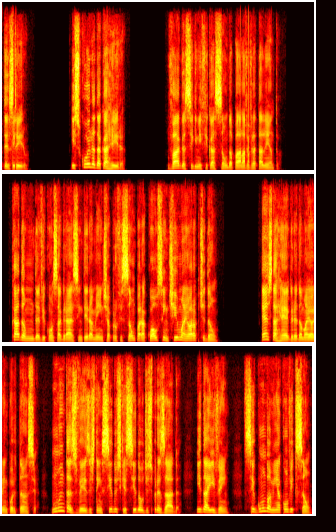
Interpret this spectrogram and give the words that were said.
3 Escolha da carreira. Vaga significação da palavra talento. Cada um deve consagrar-se inteiramente à profissão para a qual sentir maior aptidão. Esta regra é da maior importância, muitas vezes tem sido esquecida ou desprezada, e daí vem, segundo a minha convicção,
